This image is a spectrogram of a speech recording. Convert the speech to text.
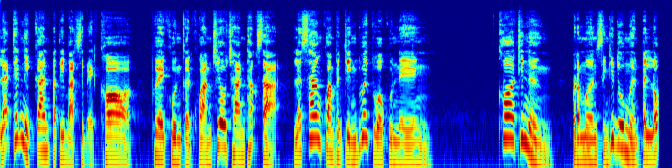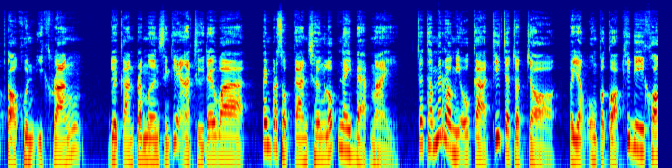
และเทคนิคการปฏิบัติ 11 ข้อ เพื่อให้คุณเกิดความเชี่ยวชาญทักษะ และสร้างความเป็นจริงด้วยตัวคุณเอง ข้อที่ 1 ประเมินสิ่งที่ดูเหมือนเป็นลบต่อคุณอีกครั้ง โดยการประเมินสิ่งที่อาจถือได้ว่า เป็นประสบการณ์เชิงลบในแบบใหม่ จะทำให้เรามีโอกาสที่จะจดจ่อไปยังองค์ประกอบที่ดีของ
